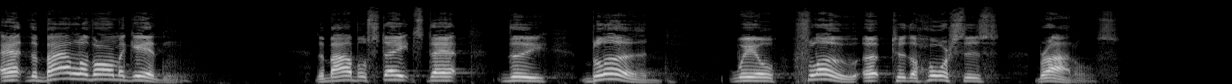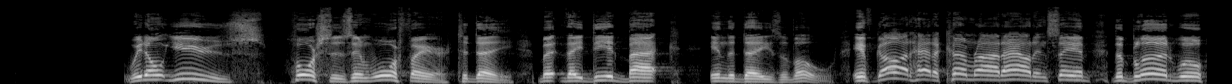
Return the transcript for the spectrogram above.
At the Battle of Armageddon, the Bible states that the blood will flow up to the horses' bridles. We don't use horses in warfare today, but they did back in the days of old. If God had to come right out and said the blood will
